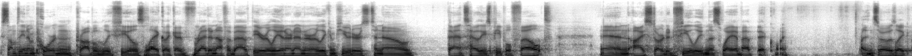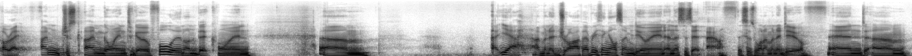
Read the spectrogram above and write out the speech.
something important probably feels like. Like I've read enough about the early internet and early computers to know that's how these people felt and I started feeling this way about Bitcoin. And so I was like, all right, I'm just, I'm going to go full in on Bitcoin. Um, uh, yeah, I'm going to drop everything else I'm doing, and this is it now. This is what I'm going to do. And um,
